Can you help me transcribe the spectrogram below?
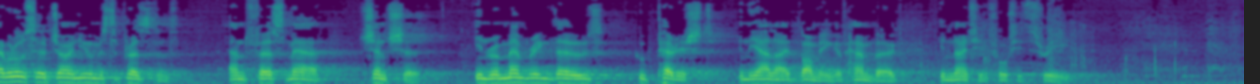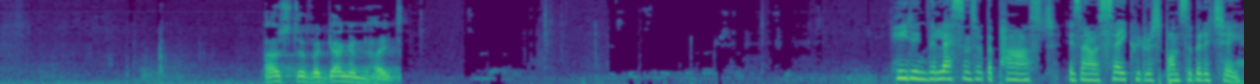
I will also join you, Mr. President, and First Mayor Tschentscher in remembering those who perished in the Allied bombing of Hamburg in 1943. Aus der Vergangenheit Heeding the lessons of the past is our sacred responsibility.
